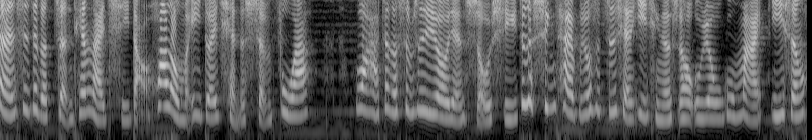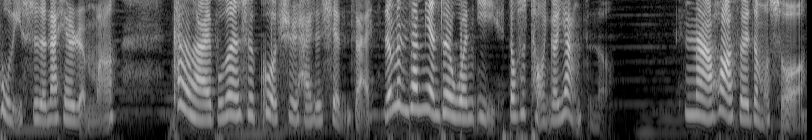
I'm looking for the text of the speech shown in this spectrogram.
然是这个整天来祈祷、花了我们一堆钱的神父啊！哇，这个是不是又有点熟悉？这个心态不就是之前疫情的时候无缘无故骂医生、护理师的那些人吗？看来不论是过去还是现在，人们在面对瘟疫都是同一个样子呢。那话虽这么说，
